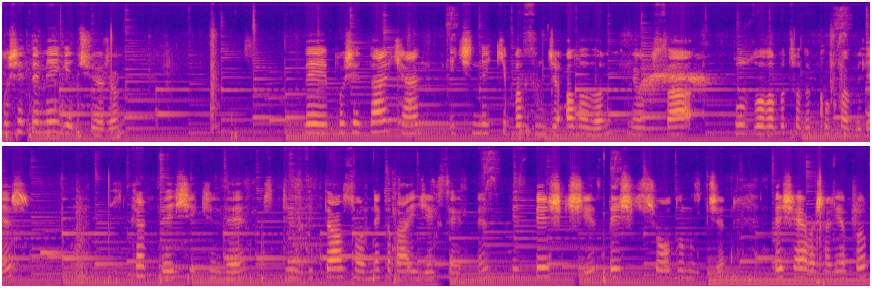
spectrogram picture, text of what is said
poşetlemeye geçiyorum. Ve poşetlerken içindeki basıncı alalım yoksa buzdolabı tadı kokabilir. Dikkatli şekilde dizdikten sonra ne kadar yiyecekseniz biz 5 kişiyiz. 5 kişi olduğumuz için 5'er başar yapıp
